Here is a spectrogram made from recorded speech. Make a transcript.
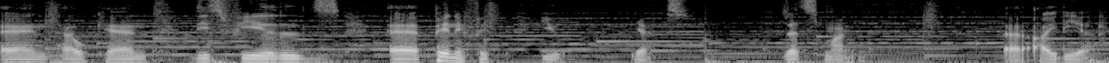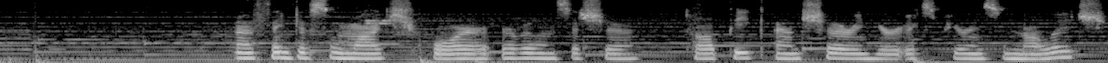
and how can these fields uh, benefit you yes that's my uh, idea Uh, thank you so much for revealing such a topic and sharing your experience and knowledge.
